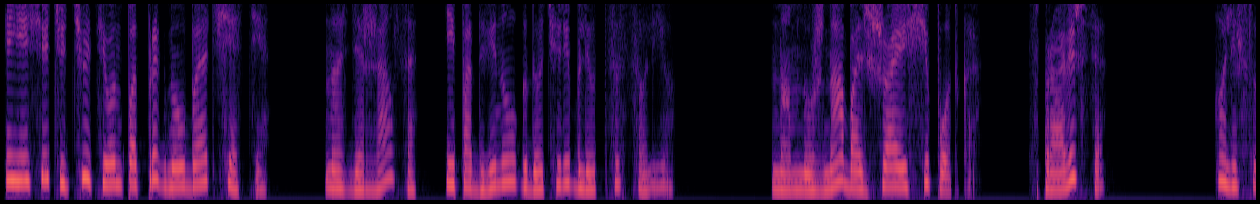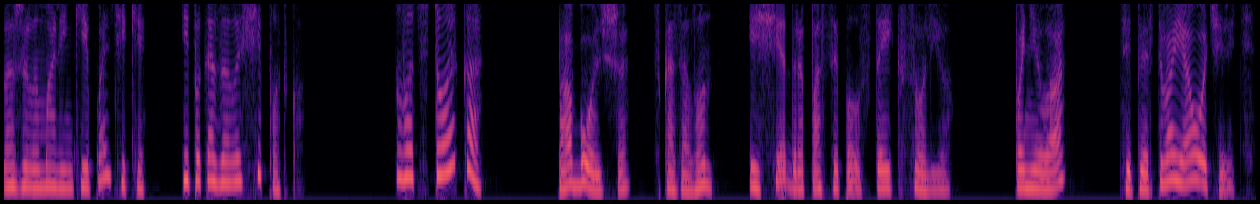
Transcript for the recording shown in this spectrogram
Еще чуть-чуть, и он подпрыгнул бы от счастья. Но сдержался и подвинул к дочери блюдце с солью. «Нам нужна большая щепотка. Справишься?» Олив сложила маленькие пальчики и показала щепотку. «Вот столько?» «Побольше», — сказал он и щедро посыпал стейк солью. «Поняла? Теперь твоя очередь».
